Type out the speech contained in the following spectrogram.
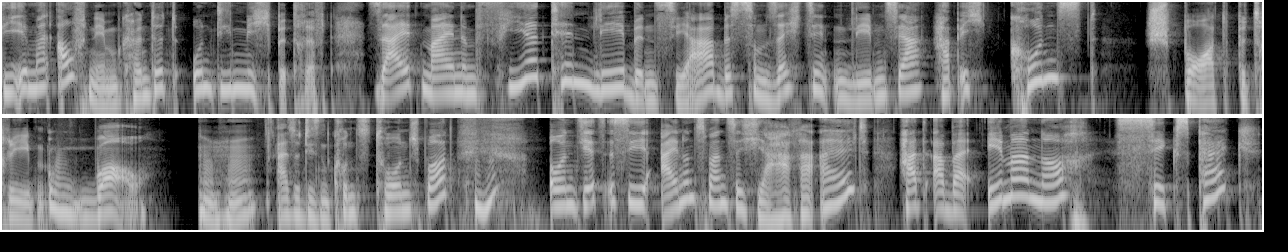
die ihr mal aufnehmen könntet und die mich betrifft. Seit meinem vierten Lebensjahr bis zum 16. Lebensjahr habe ich Kunstsport betrieben. Wow. Also diesen Kunstturnsport. Und jetzt ist sie 21 Jahre alt, hat aber immer noch Sixpack,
